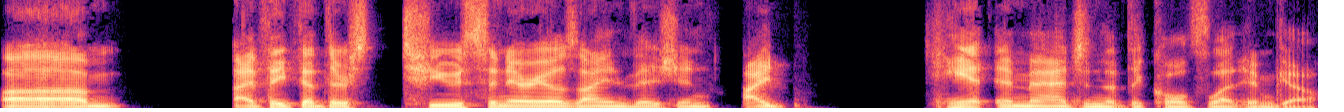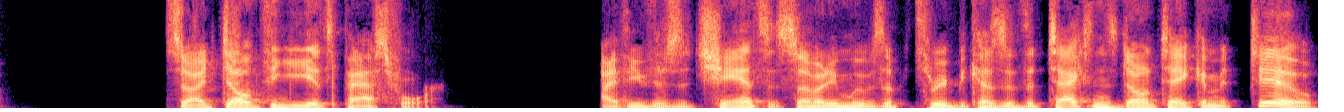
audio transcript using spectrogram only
Um, I think that there's two scenarios I envision. I can't imagine that the Colts let him go, so I don't think he gets past four. I think there's a chance that somebody moves up three because if the Texans don't take him at two,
